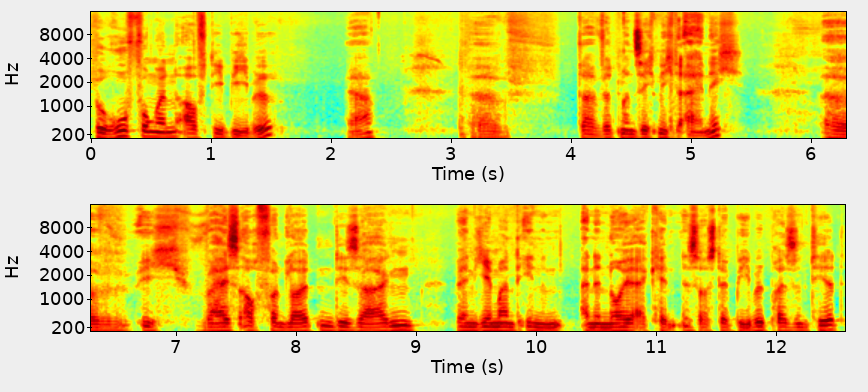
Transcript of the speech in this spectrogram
Berufungen auf die Bibel. Ja? Äh, da wird man sich nicht einig. Äh, ich weiß auch von Leuten, die sagen, wenn jemand Ihnen eine neue Erkenntnis aus der Bibel präsentiert,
